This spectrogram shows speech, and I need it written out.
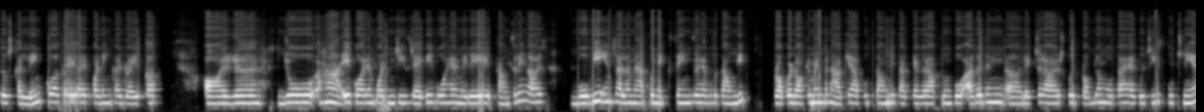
पे उसका लिंक हुआ करेगा रिकॉर्डिंग का ड्राइव का। और, जो हाँ एक और इम्पोर्टेंट चीज़ रह गई, वो है मेरे काउंसलिंग आवर्स वो भी इंशाल्लाह मैं आपको नेक्स्ट टाइम जो है वो बताऊँगी। प्रॉपर डॉक्यूमेंट बना के आपको बताऊँगी, ताकि अगर आप लोगों को अदर दिन लेक्चर आवर्स कोई प्रॉब्लम होता है, कोई चीज़ पूछनी है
